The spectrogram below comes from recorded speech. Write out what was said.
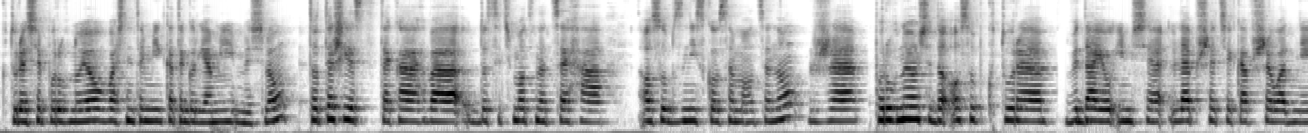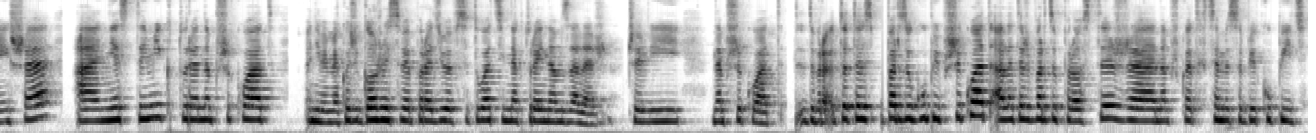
które się porównują właśnie tymi kategoriami myślą, to też jest taka chyba dosyć mocna cecha osób z niską samooceną, że porównują się do osób, które wydają im się lepsze, ciekawsze, ładniejsze, a nie z tymi, które na przykład, nie wiem, jakoś gorzej sobie poradziły w sytuacji, na której nam zależy. Czyli na przykład, dobra, to, to jest bardzo głupi przykład, ale też bardzo prosty, że na przykład chcemy sobie kupić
